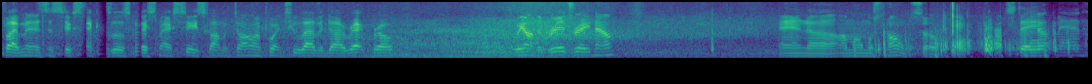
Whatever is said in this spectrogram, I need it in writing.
five minutes and six seconds. Little Sky Smash Shay Scott McDonald reporting 211 direct, bro. We on the bridge right now. And uh, I'm almost home, so stay up, man.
